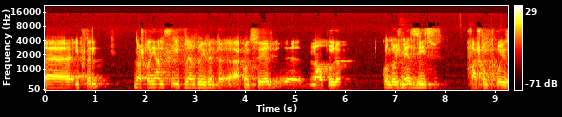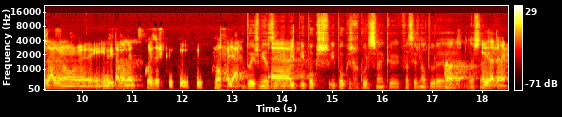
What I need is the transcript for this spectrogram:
Uh, e, portanto, nós planeámos e pusemos um evento a, a acontecer uh, na altura com dois meses e isso faz com que depois hajam, inevitavelmente, coisas que, que, que que vão falhar. Dois meses uh, e, e, ah, e, poucos, e poucos recursos, não é? Que, que vocês na altura. Pronto, lá estão. exatamente.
